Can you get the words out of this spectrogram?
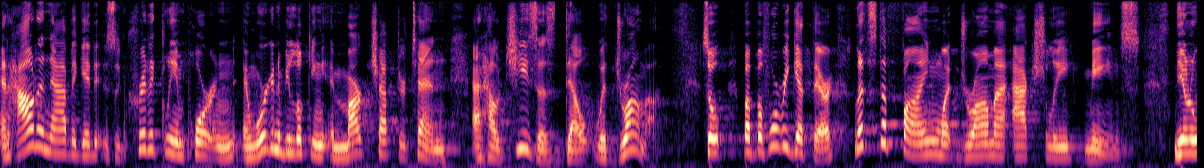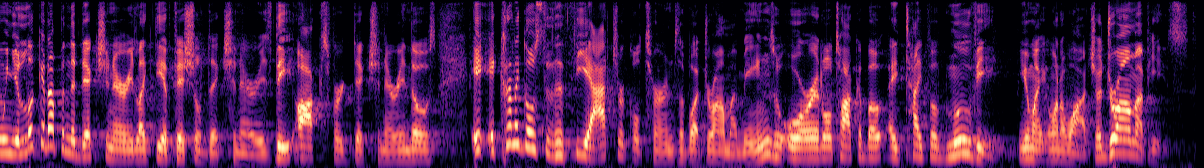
and how to navigate it is critically important. And we're going to be looking in Mark chapter 10 at how Jesus dealt with drama. So, but before we get there, let's define what drama actually means. You know, when you look it up in the dictionary, like the official dictionaries, the Oxford Dictionary, and those, it, it kind of goes to the theatrical terms of what drama means, or it'll talk about a type of movie you might want to watch, a drama piece.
